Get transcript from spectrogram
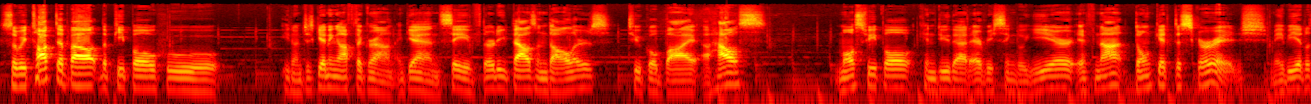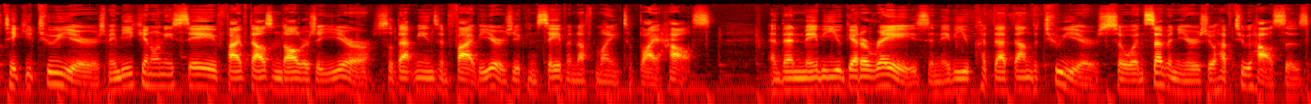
So we talked about the people who you know, just getting off the ground. Again, save $30,000 to go buy a house. Most people can do that every single year. If not, don't get discouraged. Maybe it'll take you two years. Maybe you can only save $5,000 a year. So that means in five years, you can save enough money to buy a house. And then maybe you get a raise and maybe you cut that down to two years. So in seven years, you'll have two houses.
